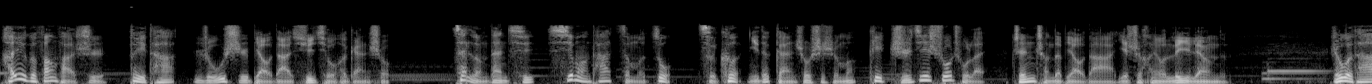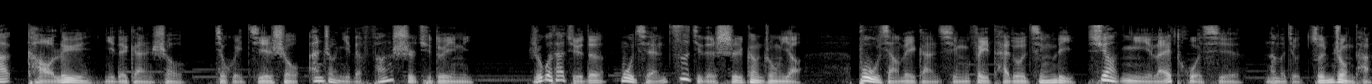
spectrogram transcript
还有一个方法是。对他如实表达需求和感受，在冷淡期，希望他怎么做？此刻你的感受是什么？可以直接说出来，真诚的表达也是很有力量的。如果他考虑你的感受，就会接受按照你的方式去对你；如果他觉得目前自己的事更重要，不想为感情费太多精力，需要你来妥协，那么就尊重他。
